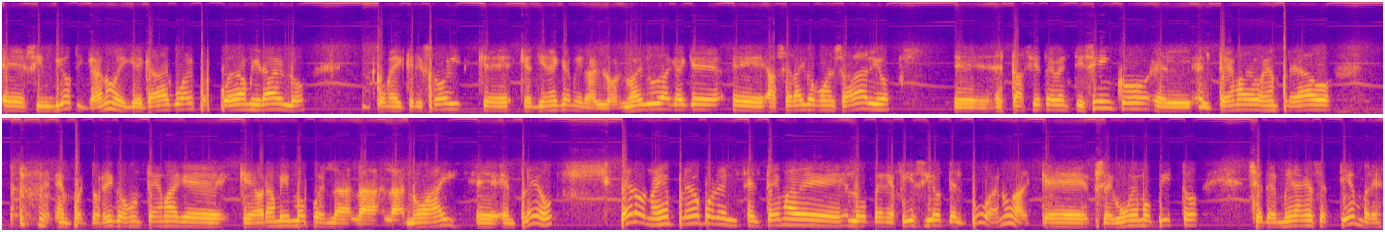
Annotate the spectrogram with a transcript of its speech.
eh, simbiótica, ¿no? Y que cada cual pues pueda mirarlo con el crisol que, tiene que mirarlo. No hay duda que hay que eh, hacer algo con el salario. está 725, el, el tema de los empleados en Puerto Rico es un tema que, que ahora mismo pues la, la, no hay eh, empleo, pero no hay empleo por el, el tema de los beneficios del PUA, ¿no? que según hemos visto se terminan en septiembre.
